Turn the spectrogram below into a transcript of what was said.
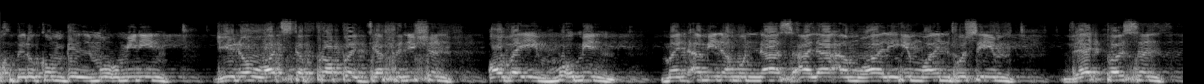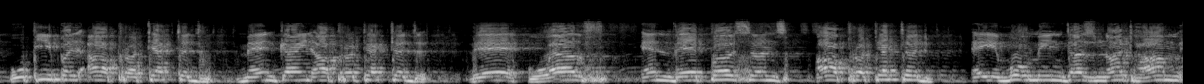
ukhbirukum bil mu'minin. Do you know what's the proper definition of a mu'min? Man nas ala amwalihim wa anfusihim. That person who people are protected, mankind are protected, their wealth and their persons are protected. A mu'min does not harm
